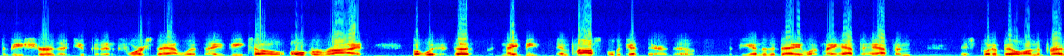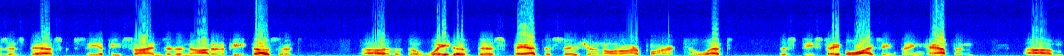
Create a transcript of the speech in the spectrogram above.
to be sure that you could enforce that with a veto override. But the, it may be impossible to get there. The, at the end of the day, what may have to happen is put a bill on the president's desk, see if he signs it or not, and if he doesn't, uh, the weight of this bad decision on our part to let this destabilizing thing happen um,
